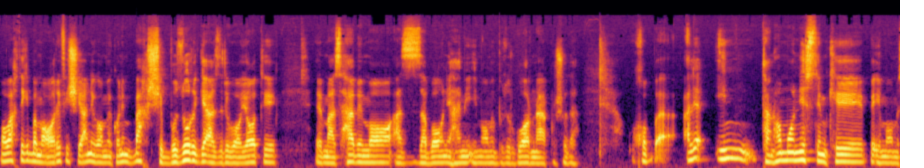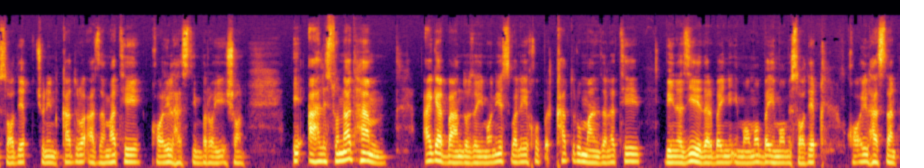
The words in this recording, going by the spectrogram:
ما وقتی که به معارف شیعه نگاه می‌کنیم بخش بزرگ از روایات مذهب ما از زبان همین امام بزرگوار نقل شده. خب علی این تنها ما نیستیم که به امام صادق چنین قدر و عظمت قائل هستیم برای ایشان. ای- اهل سنت هم اگر به اندازه ایمان نیست ولی خب قدر و منزلت بی‌نظیری در بین اماما به امام صادق قائل هستند.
